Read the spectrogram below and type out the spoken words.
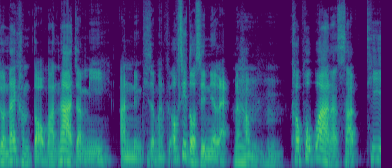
จนได้คำตอบว่าน่าจะมีอันหนึ่งที่สำคัญคือออกซิโตซินเนี่ยแหละนะครับอืมอืมเขาพบว่านะสัตว์ที่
